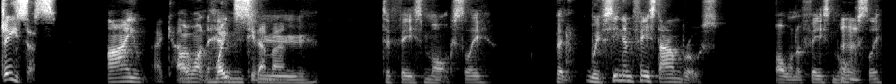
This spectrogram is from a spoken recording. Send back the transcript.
Jesus, I I I can't want wait him to see that man. to to face Moxley, but we've seen him face Ambrose. I want to face Mhm. Moxley.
